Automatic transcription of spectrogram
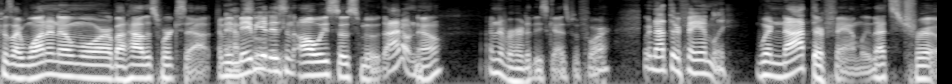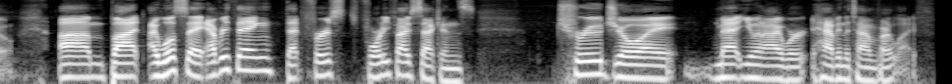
because I want to know more about how this works out. I mean, maybe it Absolutely. isn't always so smooth. I don't know. I've never heard of these guys before. We're not their family. We're not their family. That's true. Um, but I will say everything that first 45 seconds, true joy. Matt, you and I were having the time of our life.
